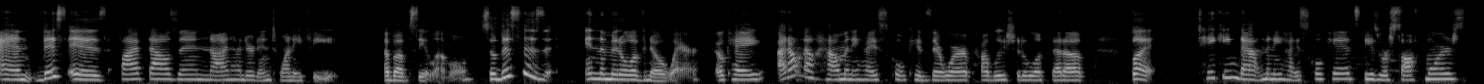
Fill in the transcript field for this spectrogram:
And this is 5,920 feet above sea level. So this is in the middle of nowhere. Okay. I don't know how many high school kids there were. I probably should have looked that up. But taking that many high school kids, these were sophomores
